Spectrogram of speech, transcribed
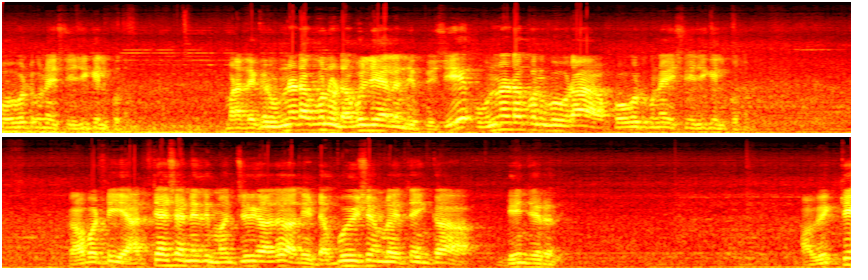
పోగొట్టుకునే స్టేజ్కి వెళ్ళిపోతాం. మన దగ్గర ఉన్న డబ్బును డబుల్ చేయాలని చెప్పేసి ఉన్న డబ్బును కూడా పోగొట్టుకునే స్టేజ్కి వెళ్ళిపోతాం. కాబట్టి అత్యాశ అనేది మంచిది కాదు అది డబ్బు విషయంలో అయితే ఇంకా డేంజర్ అది. ఆ వ్యక్తి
